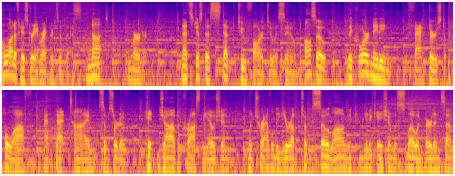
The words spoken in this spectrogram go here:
a lot of history and records of this, not murder. That's just a step too far to assume. Also, the coordinating factors to pull off at that time some sort of hit job across the ocean when travel to Europe took so long and communication was slow and burdensome,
